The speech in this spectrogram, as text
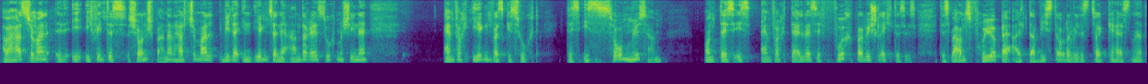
aber hast du schon mal, ich, ich finde das schon spannend, hast du schon mal wieder in irgendeine andere Suchmaschine einfach irgendwas gesucht? Das ist so mühsam. Und das ist einfach teilweise furchtbar, wie schlecht das ist. Das war uns früher bei Alta Vista oder wie das Zeug geheißen hat,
